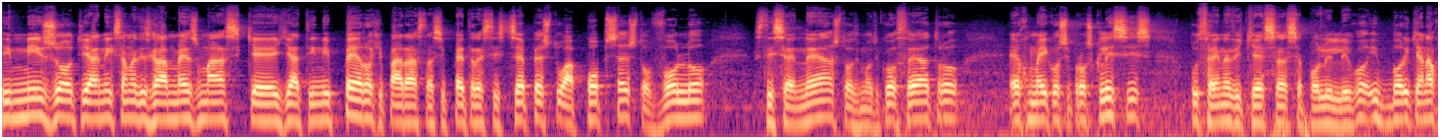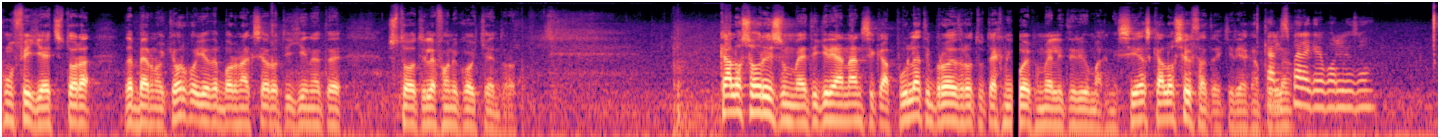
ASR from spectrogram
Θυμίζω ότι ανοίξαμε τις γραμμές μας και για την υπέροχη παράσταση Πέτρες στις Τσέπες του απόψε στο Βόλο, στις 9, στο Δημοτικό Θέατρο. Έχουμε 20 προσκλήσεις που θα είναι δικές σας σε πολύ λίγο ή μπορεί και να έχουν φύγει. Έτσι τώρα δεν παίρνω και όρκο γιατί δεν μπορώ να ξέρω τι γίνεται στο τηλεφωνικό κέντρο. Καλώς ορίζουμε την κυρία Νάνση Καπούλα, την πρόεδρο του Τεχνικού Επιμελητηρίου Μαγνησίας. Καλώς ήρθατε κυρία Καπούλα. Καλησπέρα κύριε Πολύζο.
